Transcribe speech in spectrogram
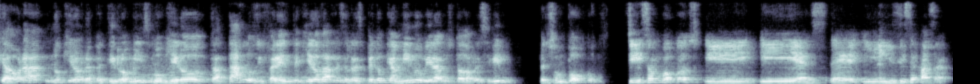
que ahora no quiero repetir lo mismo, quiero tratarlos diferente, quiero darles el respeto que a mí me hubiera gustado recibir, pero son pocos. Sí, son pocos y, y, este, y sí se pasa.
